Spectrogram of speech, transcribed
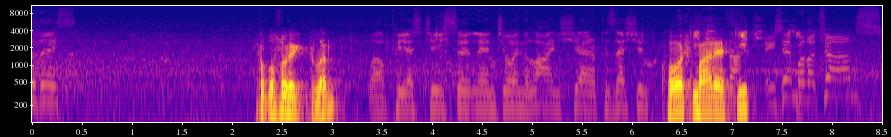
Of this. Top oraya gitti lan. Well, PSG certainly enjoying the lion's share of possession. Koş Mahrez. git. He's in with a chance.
